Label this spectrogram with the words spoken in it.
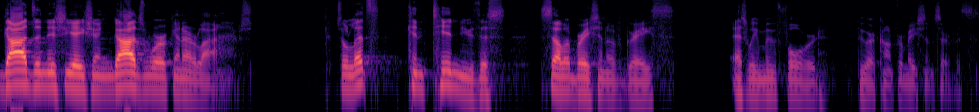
God's initiation, God's work in our lives. So let's continue this celebration of grace as we move forward through our confirmation service.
